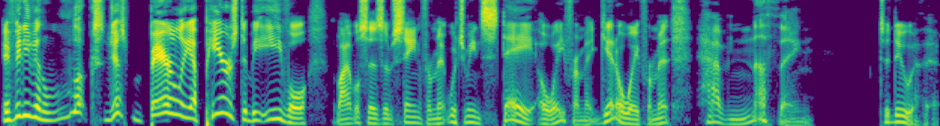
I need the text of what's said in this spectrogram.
If it even looks, just barely appears to be evil, the Bible says abstain from it, which means stay away from it, get away from it, have nothing to do with it.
